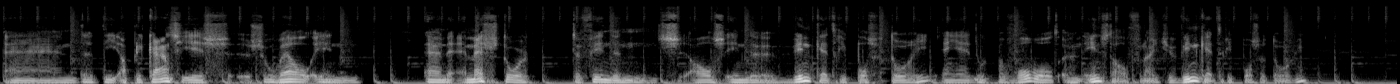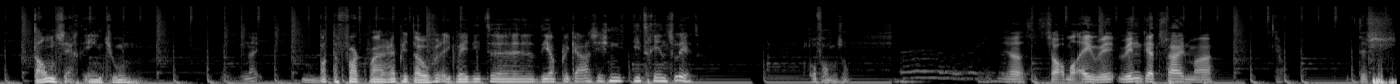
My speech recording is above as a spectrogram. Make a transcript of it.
En dat die applicatie is zowel in eh, de MS Store te vinden als in de WinCat repository. En je doet bijvoorbeeld een install vanuit je WinCat repository. Dan zegt Intune, Nee. what the fuck, waar heb je het over? Ik weet niet, eh, die applicatie is niet, niet geïnstalleerd. Of andersom. Ja, het zou allemaal één win- winget zijn, maar het is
